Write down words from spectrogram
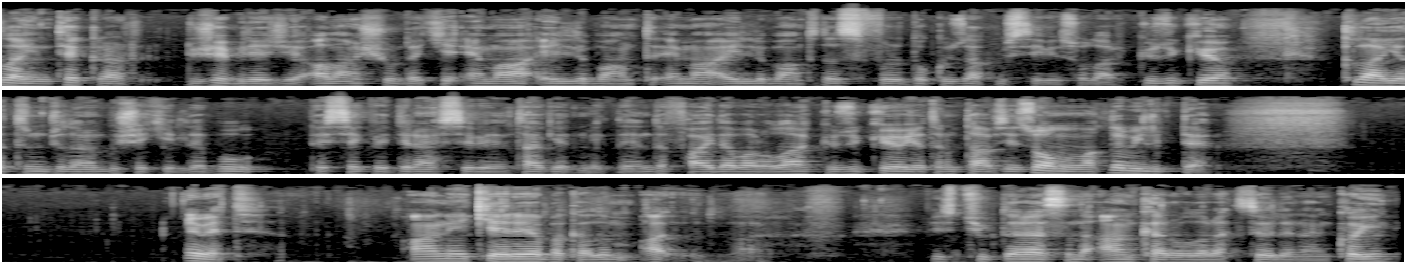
Clay'in tekrar düşebileceği alan şuradaki EMA 50 bantı. EMA 50 bantı da 0.960 seviyesi olarak gözüküyor. Clay yatırımcıların bu şekilde bu destek ve direnç seviyelerini takip etmeklerinde fayda var olarak gözüküyor. Yatırım tavsiyesi olmamakla birlikte. Evet. ANKR'ye bakalım. Biz Türkler arasında Ankara olarak söylenen coin.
